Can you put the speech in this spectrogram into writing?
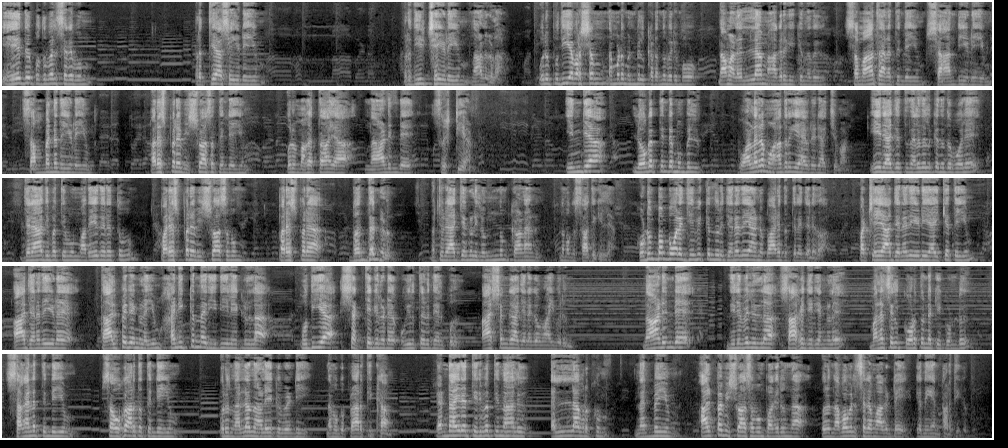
ഏത് പുതുവത്സരവും പ്രത്യാശയുടെയും പ്രതീക്ഷയുടെയും നാളുകളാണ്. ഒരു പുതിയ വർഷം നമ്മുടെ മുൻപിൽ കടന്നു വരുമ്പോൾ നമ്മളെല്ലാം ആഗ്രഹിക്കുന്നത് സമാധാനത്തിന്റെയും ശാന്തിയുടെയും സമ്പന്നതയുടെയും പരസ്പര വിശ്വാസത്തിന്റെയും ഒരു മഹത്തായ നാടിന്റെ സൃഷ്ടിയാണ്. ഇന്ത്യ ലോകത്തിന്റെ മുമ്പിൽ വളരെ മാതൃകയായ ഒരു രാജ്യമാണ്. ഈ രാജ്യത്ത് നിലനിൽക്കുന്നത് പോലെ ജനാധിപത്യവും മതേതരത്വവും പരസ്പര വിശ്വാസവും പരസ്പര ബന്ധങ്ങളും മറ്റു രാജ്യങ്ങളിലൊന്നും കാണാൻ നമുക്ക് സാധിക്കില്ല. കുടുംബം പോലെ ജീവിക്കുന്ന ഒരു ജനതയാണ് ഭാരതത്തിലെ ജനത. പക്ഷേ ആ ജനതയുടെ ഐക്യത്തെയും ആ ജനതയുടെ താല്പര്യങ്ങളെയും ഹനിക്കുന്ന രീതിയിലേക്കുള്ള പുതിയ ശക്തികളുടെ ഉയർത്തെഴുന്നേൽപ്പ് ആശങ്കാജനകമായി വരുന്നു. നാടിന്റെ നിലവിലുള്ള സാഹചര്യങ്ങളെ മനസ്സിൽ കോർത്തുണ്ടാക്കിക്കൊണ്ട് സഹനത്തിന്റെയും സൗഹാർദ്ദത്തിന്റെയും ഒരു നല്ല നാളേക്ക് വേണ്ടി നമുക്ക് പ്രാർത്ഥിക്കാം. രണ്ടായിരത്തി ഇരുപത്തിനാല് എല്ലാവർക്കും നന്മയും ആത്മവിശ്വാസവും പകരുന്ന ഒരു നവവത്സരമാകട്ടെ എന്ന് ഞാൻ പ്രാർത്ഥിക്കുന്നു.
